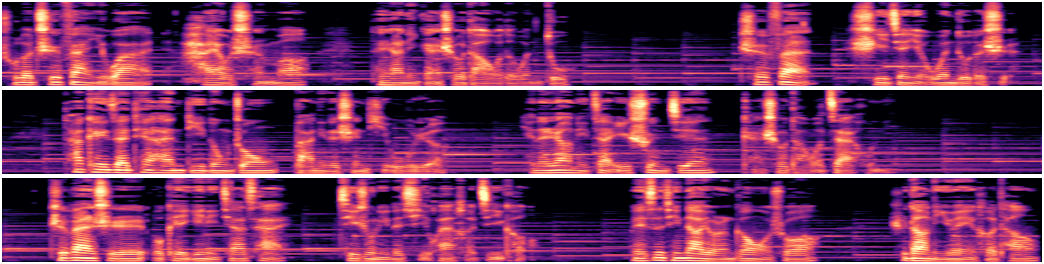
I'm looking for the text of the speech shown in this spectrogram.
除了吃饭以外，还有什么能让你感受到我的温度。吃饭是一件有温度的事，它可以在天寒地冻中把你的身体捂热，也能让你在一瞬间感受到我在乎你。吃饭时，我可以给你夹菜，记住你的喜欢和忌口。每次听到有人跟我说，知道你愿意喝汤，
